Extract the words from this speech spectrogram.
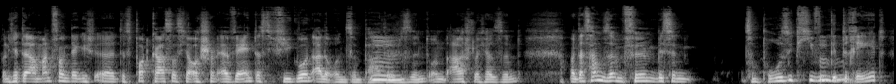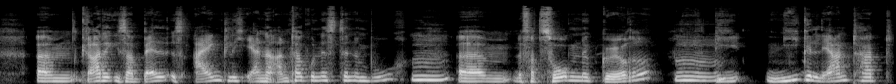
und ich hatte am Anfang der, äh, des Podcasts ja auch schon erwähnt, dass die Figuren alle unsympathisch mhm. sind und Arschlöcher sind. Und das haben sie im Film ein bisschen zum Positiven mhm. gedreht. Ähm, Gerade Isabelle ist eigentlich eher eine Antagonistin im Buch, mhm. ähm, eine verzogene Göre, mhm. die nie gelernt hat,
